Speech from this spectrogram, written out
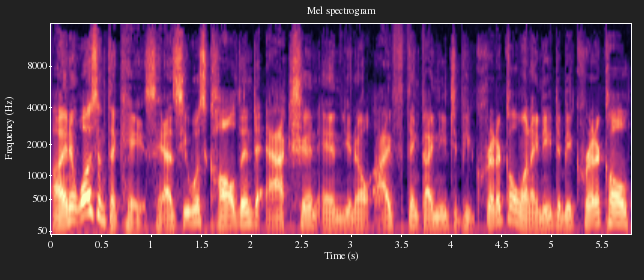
Uh, and it wasn't the case as he was called into action. And, you know, I think I need to be critical when I need to be critical.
